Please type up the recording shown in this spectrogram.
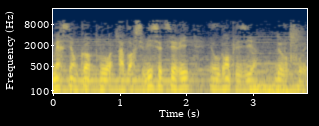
Merci encore pour avoir suivi cette série et au grand plaisir de vous retrouver.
